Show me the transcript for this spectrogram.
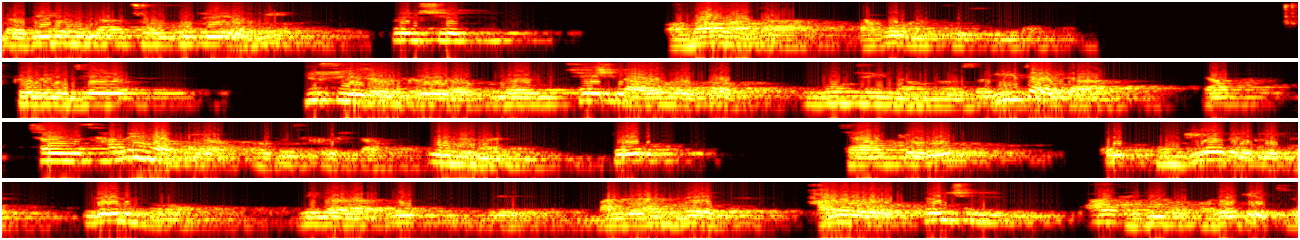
내용이나 정보의 양이 훨씬 어마어마하다라고 말수 있습니다. 그래서 이제 뉴스에서는 그래요. 이런 챗이 나오면서 인공지능이 나오면서 일자리가 약 1,400만 개가 없어질 것이다. 오는 안에. 또 대학교로 곧 공기가 될 것이다. 이런 뭐 얘가 이제 말을 하는데 바로 현실화 되기는 어렵겠죠.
